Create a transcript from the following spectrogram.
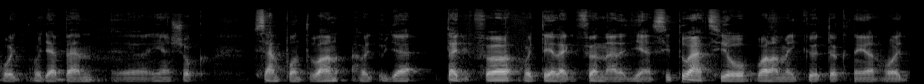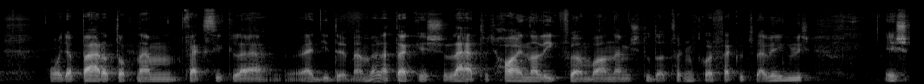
hogy, hogy ebben e, ilyen sok szempont van, hogy ugye tegyük föl, hogy tényleg fönnáll egy ilyen szituáció valamelyik kötöknél, hogy, hogy a párotok nem fekszik le egy időben veletek, és lehet, hogy hajnalig fönn van, nem is tudod, hogy mikor feküdt le végül is, és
